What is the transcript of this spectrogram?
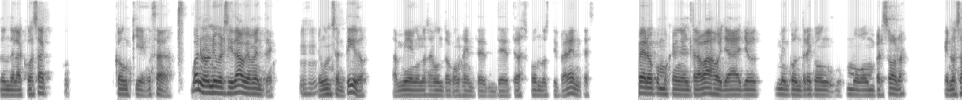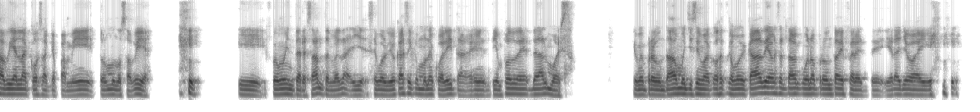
donde la cosa con quien, o sea, bueno, en la universidad obviamente, en un sentido, también uno se juntó con gente de trasfondos diferentes, pero como que en el trabajo ya yo me encontré con, como con personas que no sabían la cosa que para mí todo el mundo sabía. Y fue muy interesante, verdad, y se volvió casi como una escuelita en el tiempo de del almuerzo, que me preguntaban muchísimas cosas, como que cada día me saltaban con una pregunta diferente, y era yo ahí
